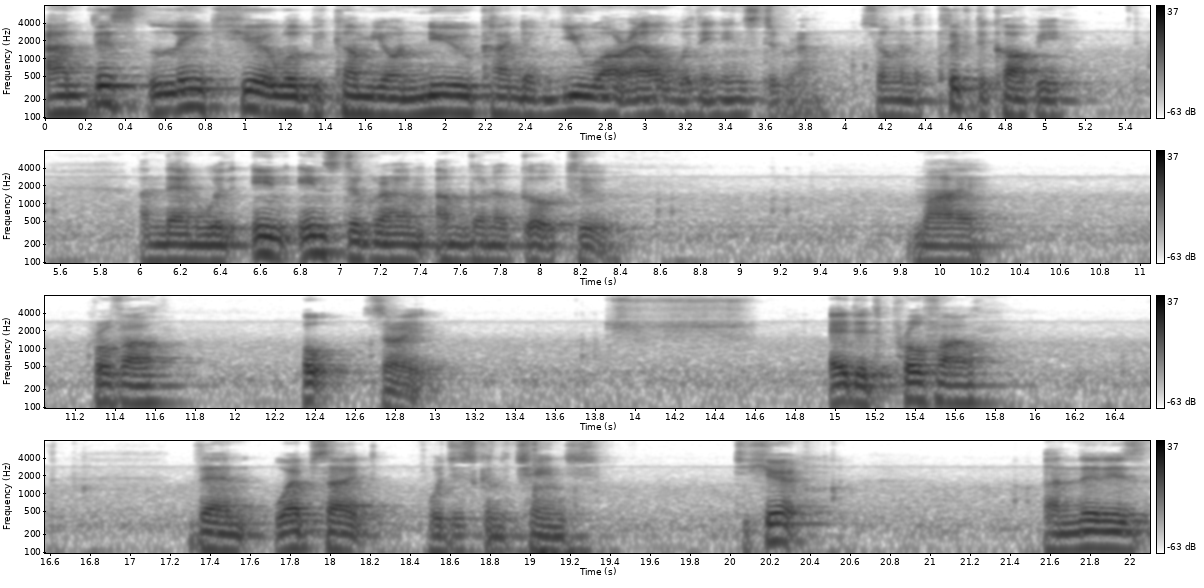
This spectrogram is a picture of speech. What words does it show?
And this link here will become your new kind of URL within Instagram. So I'm going to click the copy and then within Instagram I'm gonna go to my profile oh sorry edit profile then website we're just going to change to here and it is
